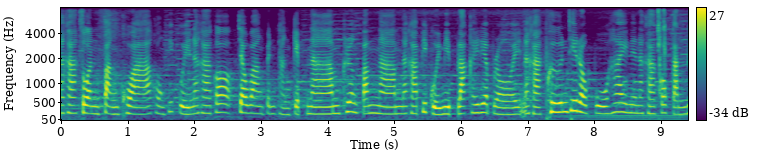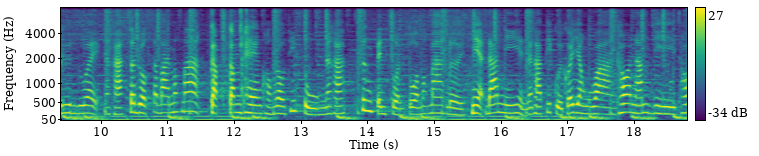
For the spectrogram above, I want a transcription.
นะคะ ส่วนฝั่งขวาของพี่กุ๋ยนะคะ ก็จะวางเป็นถังเก็บน้ำเครื่องปั๊มน้ำนะคะ พี่กุ๋ยมีปลั๊กให้เรียบร้อยนะคะ พื้นที่เราปูให้เนี่ยนะคะ ก็กันลื่นด้วยนะคะ สะดวกสบายมากๆ กับกำแพงของเราที่สูงนะคะ ซึ่งเป็นส่วนตัวมากๆเลยเนี่ยด้านนี้เห็นไหมคะ พี่กุ๋ยก็ยังวางท่อน้ำดี ท่อ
